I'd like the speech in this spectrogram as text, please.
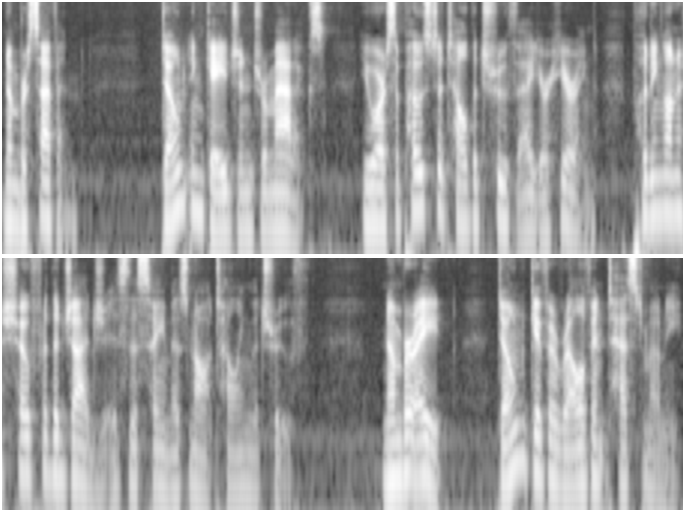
Number 7. Don't engage in dramatics. You are supposed to tell the truth at your hearing. Putting on a show for the judge is the same as not telling the truth. Number 8. Don't give irrelevant testimony.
